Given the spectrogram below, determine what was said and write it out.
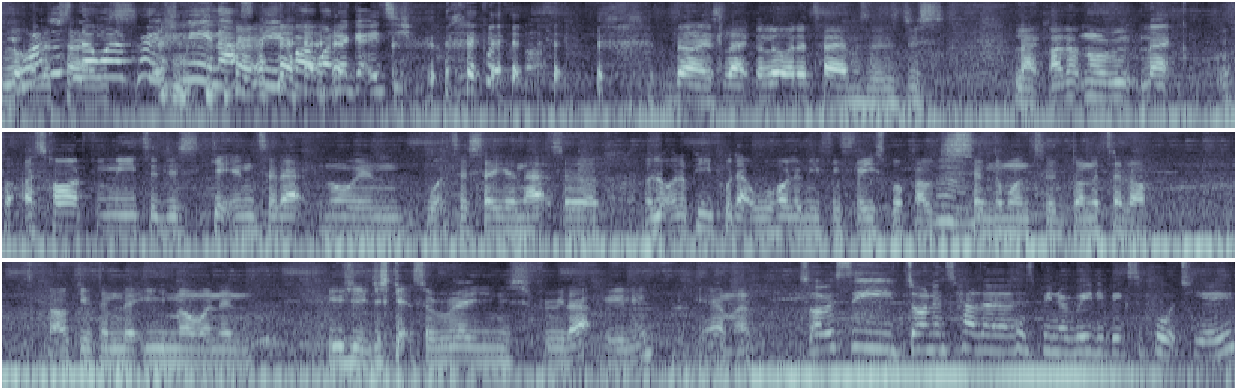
Lot Why of the does times, no one approach me and ask me if I want to go to? No, it's like a lot of the times it's just like I don't know. Like it's hard for me to just get into that, knowing what to say and that. So a lot of the people that will follow me through Facebook, I'll Hmm. just send them on to Donatella. I'll give them the email and then usually it just gets arranged through that. Really, yeah, man. So obviously, Donatella has been a really big support to you,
